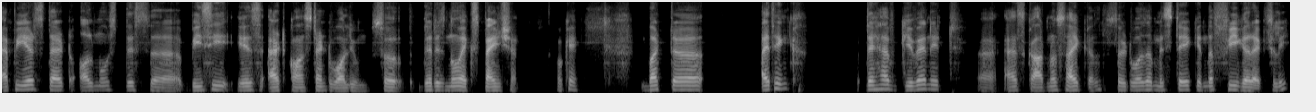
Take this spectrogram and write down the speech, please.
appears that almost this uh, BC is at constant volume. So there is no expansion. Okay. But uh, I think they have given it uh, as Carnot cycle. So it was a mistake in the figure actually,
